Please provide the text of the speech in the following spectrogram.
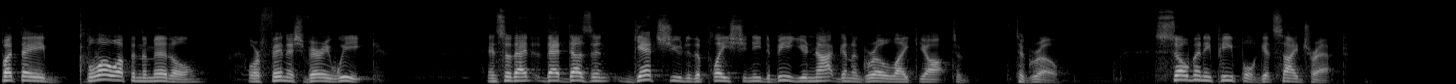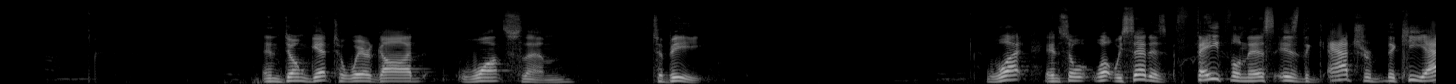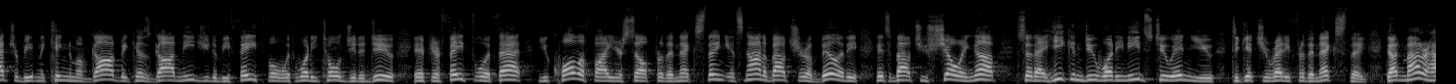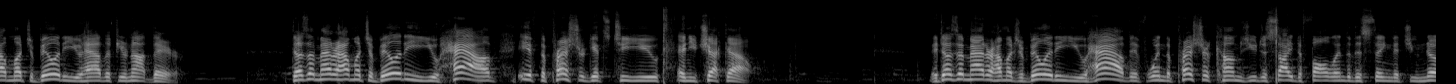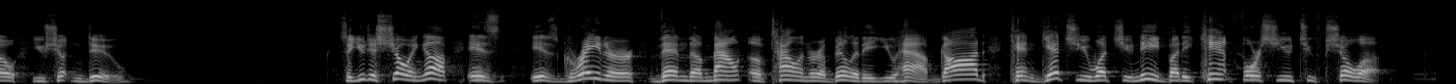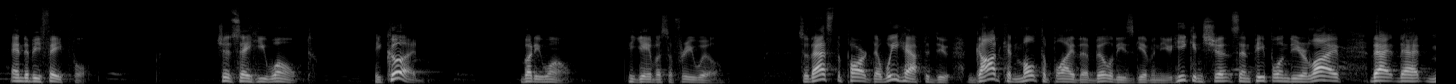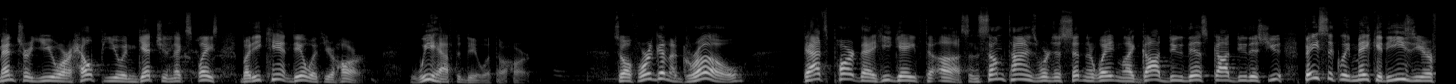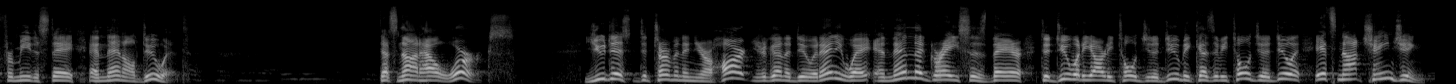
but they blow up in the middle or finish very weak. And so that, that doesn't get you to the place you need to be. You're not going to grow like you ought to, to grow. So many people get sidetracked and don't get to where God wants them to be. What and so what we said is faithfulness is the attrib- the key attribute in the kingdom of God because God needs you to be faithful with what he told you to do. If you're faithful with that, you qualify yourself for the next thing. It's not about your ability, it's about you showing up so that he can do what he needs to in you to get you ready for the next thing. Doesn't matter how much ability you have if you're not there. Doesn't matter how much ability you have if the pressure gets to you and you check out. It doesn't matter how much ability you have if, when the pressure comes, you decide to fall into this thing that you know you shouldn't do. So, you just showing up is, is greater than the amount of talent or ability you have. God can get you what you need, but He can't force you to show up and to be faithful. Should say He won't. He could, but He won't. He gave us a free will. So that's the part that we have to do. God can multiply the abilities given you. He can sh- send people into your life that, that mentor you or help you and get you next place, but He can't deal with your heart. We have to deal with our heart. So if we're going to grow, that's part that He gave to us. And sometimes we're just sitting there waiting, like, God, do this, God, do this. You basically make it easier for me to stay, and then I'll do it. That's not how it works. You just determine in your heart you're going to do it anyway, and then the grace is there to do what He already told you to do because if He told you to do it, it's not changing.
